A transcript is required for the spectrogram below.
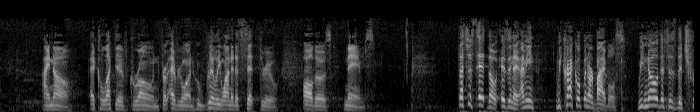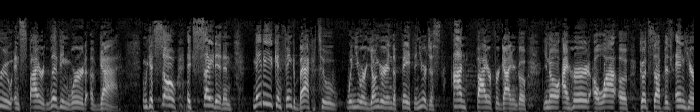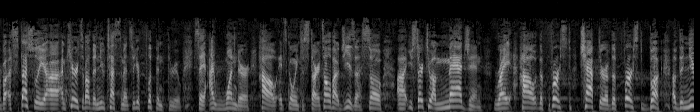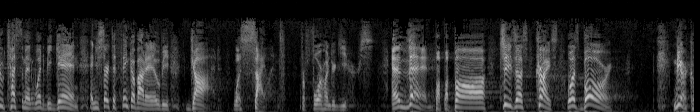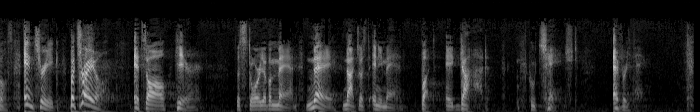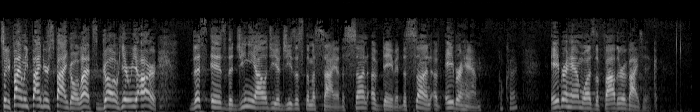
I know. A collective groan from everyone who really wanted to sit through all those names. That's just it, though, isn't it? I mean, we crack open our Bibles. We know this is the true, inspired, living Word of God. And we get so excited. And maybe you can think back to when you were younger in the faith and you were just on fire for God and go, you know, I heard a lot of good stuff is in here, but especially uh, I'm curious about the New Testament. So you're flipping through. Say, I wonder how it's going to start. It's all about Jesus. So uh, you start to imagine, right, how the first chapter of the first book of the New Testament would begin. And you start to think about it. It would be God was silent for 400 years. And then, ba ba ba, Jesus Christ was born. Miracles, intrigue, betrayal. It's all here. The story of a man, nay, not just any man, but a God who changed everything. So you finally find your and go, let's go, here we are. This is the genealogy of Jesus the Messiah, the son of David, the son of Abraham. Okay. Abraham was the father of Isaac.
